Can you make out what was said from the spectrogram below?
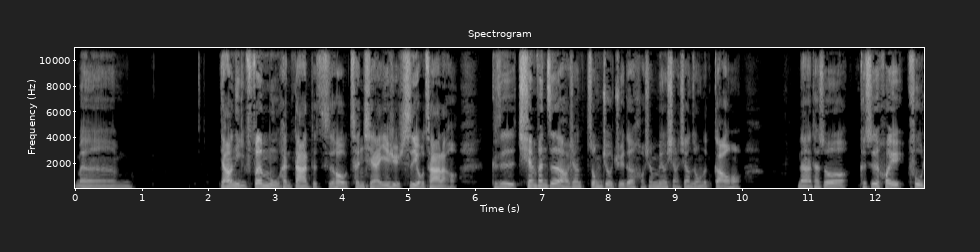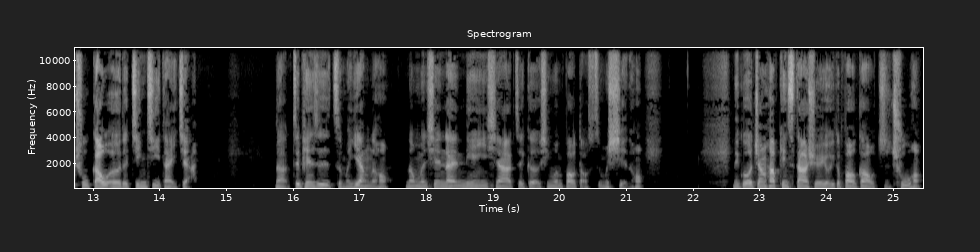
嗯，假如你分母很大的时候乘起来，也许是有差了，哦，可是千分之二好像终究觉得好像没有想象中的高，哦。那他说，可是会付出高额的经济代价。那这篇是怎么样的，哦？那我们先来念一下这个新闻报道是怎么写的哈。美国 John Hopkins 大学有一个报告指出哈，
